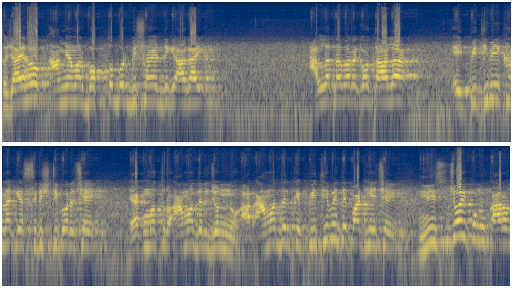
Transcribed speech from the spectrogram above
তো যাই হোক, আমি আমার বক্তব্যের বিষয়ের দিকে আগাই। আল্লাহ তাবারক তাআলা এই পৃথিবীখানাকে সৃষ্টি করেছে একমাত্র আমাদের জন্য, আর আমাদেরকে পৃথিবীতে পাঠিয়েছে, নিশ্চয়ই কোনো কারণ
